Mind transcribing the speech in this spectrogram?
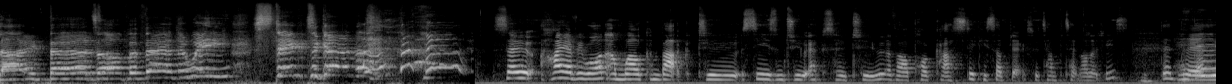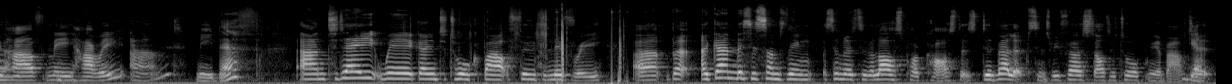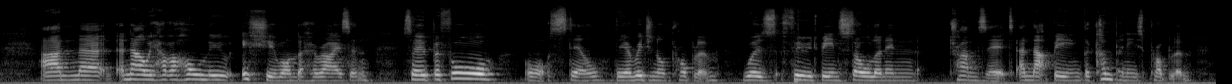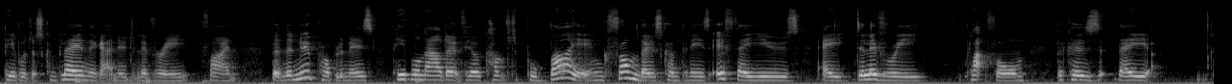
Like birds of a feather, we stick together. So, hi everyone, and welcome back to season two, episode two of our podcast, Sticky Subjects with Tamper Technologies. Here you have me, Harry, and Me, Beth. and today we're going to talk about food delivery. Uh, but again, this is something similar to the last podcast that's developed since we first started talking about Yeah. it, and, uh, and now we have a whole new issue on the horizon. So before, or still, the original problem was food being stolen in transit, and that being the company's problem. People just complain, they get a new delivery, fine. But the new problem is people now don't feel comfortable buying from those companies if they use a delivery platform because they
